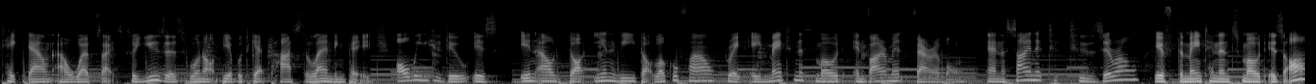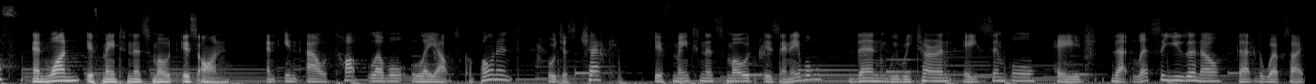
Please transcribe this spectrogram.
take down our website, so users will not be able to get past the landing page. All we need to do is in our .env.local file, create a maintenance mode environment variable and assign it to 0 if the maintenance mode is off and 1 if maintenance mode is on. And in our top level layouts component, we'll just check if maintenance mode is enabled, then we return a simple page that lets the user know that the website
